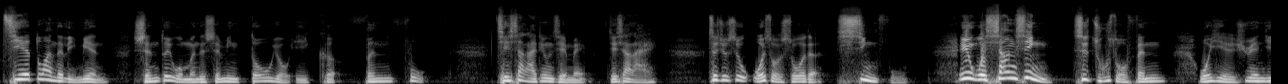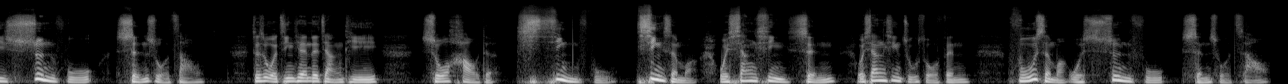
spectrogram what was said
阶段的里面，神对我们的生命都有一个吩咐。接下来，弟兄姐妹，接下来，这就是我所说的幸福，因为我相信是主所分，我也愿意顺服神所召。这是我今天的讲题，说好的幸福，信什么？我相信神，我相信主所分。服什么？我顺服神所召。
